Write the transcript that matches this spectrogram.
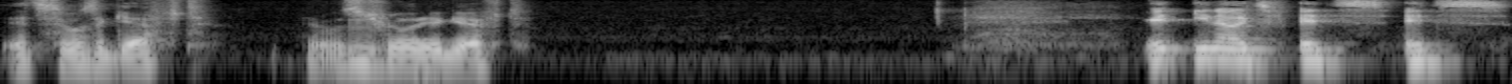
it's it was a gift it was mm. truly a gift it you know it's it's it's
